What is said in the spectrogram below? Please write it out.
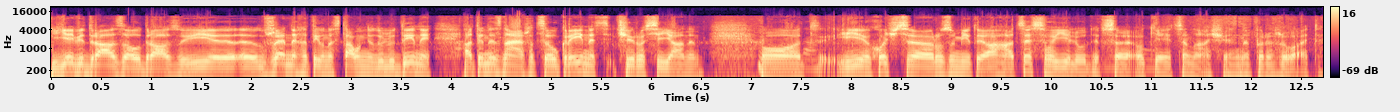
і є відраза одразу, і е, вже негативне ставлення до людини, а ти не знаєш, а це українець чи росіянин. От. І хочеться розуміти, ага, це свої люди, все окей, це наші, не переживайте.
